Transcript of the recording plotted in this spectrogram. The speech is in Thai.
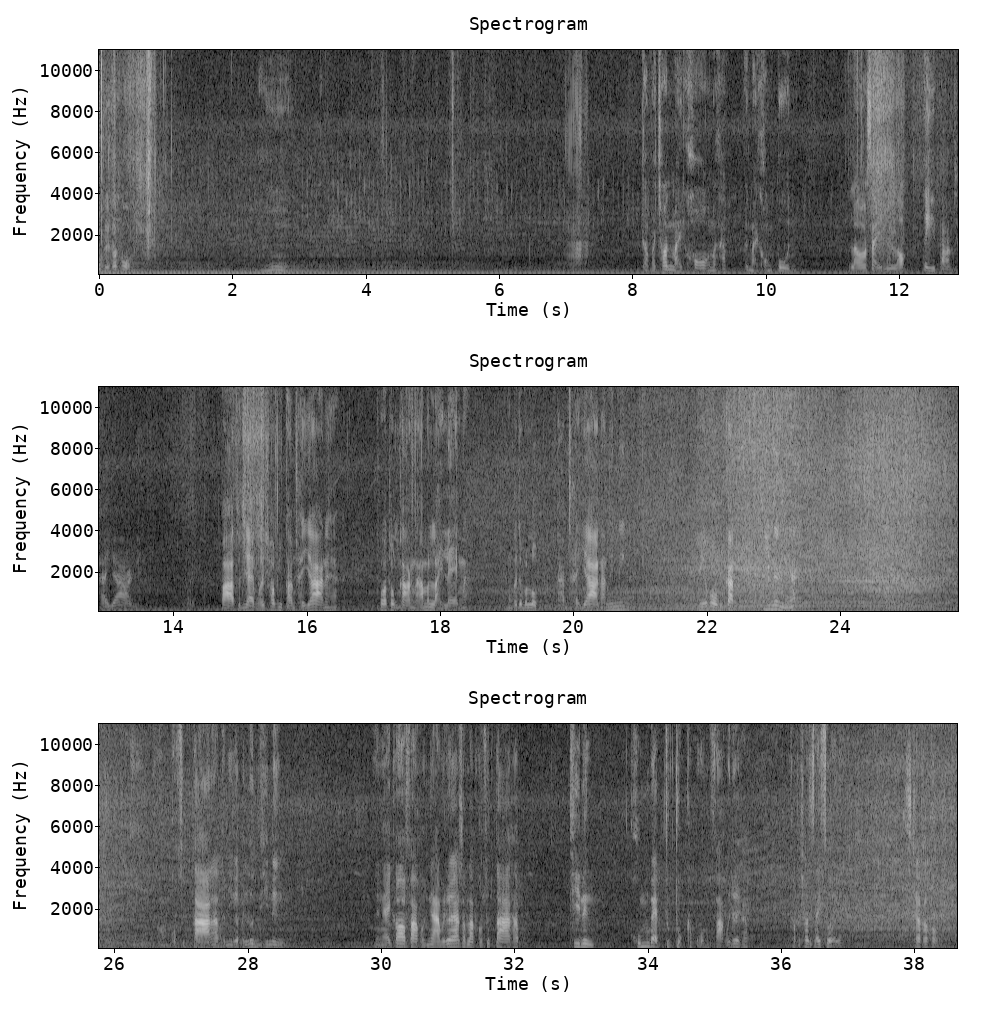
กเลยครับผมนี่กับปลาช่อนหมายคลองนะครับ เป็นหมายคลองปูน เราใส่เลาะตีตามชายหญ้าเงี้ยปลาส่วนใหญ่มันก็ชอบอยู่ตามชายหญ้านะฮะเพราะว่าตรงกลางน้ำมันไหลแรงนะมันก็จะมาหลบตามชายหญ้าน้ำนิ่งๆนี่ครับผมกัดทีหนึ่งเนี้ยของกบสุตานะครับตัวนี้ก็เป็นรุ่นทีหนึ่ง ยังไงก็ฝากผลงานไปด้วยครับสำหรับกบสุปตาครับ ทีหนึ่งคุ้มแบบจุกๆครับผมฝากไว้ด้วยครับกับช่อนไซส์สวยเลยเจ้าครับผม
